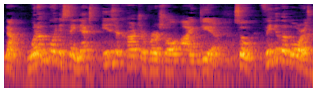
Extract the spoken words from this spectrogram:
Now, what I'm going to say next is a controversial idea. So think of it more as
